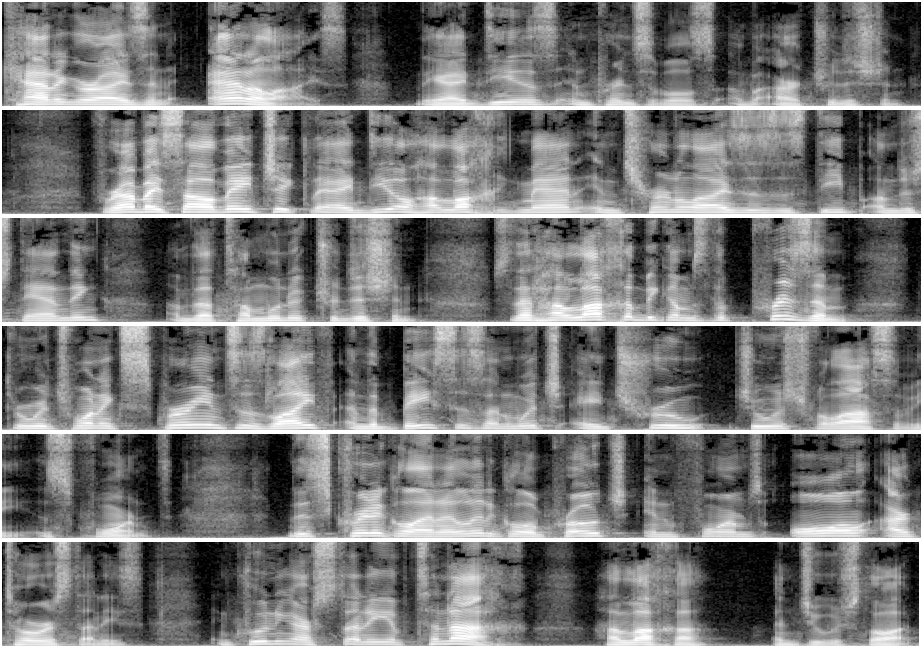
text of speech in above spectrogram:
categorize, and analyze the ideas and principles of our tradition. For Rabbi Soloveitchik, the ideal halachic man internalizes this deep understanding of the Talmudic tradition, so that halacha becomes the prism through which one experiences life and the basis on which a true Jewish philosophy is formed. This critical analytical approach informs all our Torah studies, including our study of Tanakh, halacha, and Jewish thought.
